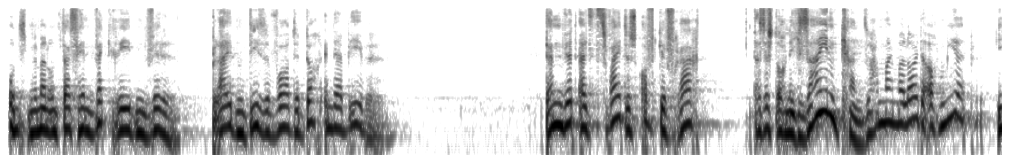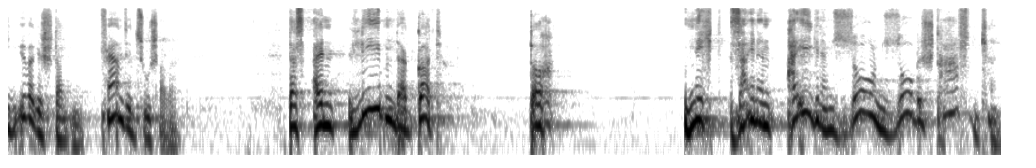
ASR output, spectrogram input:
uns, wenn man uns das hinwegreden will, bleiben diese Worte doch in der Bibel. Dann wird als zweites oft gefragt, dass es doch nicht sein kann. So haben manchmal Leute auch mir gegenübergestanden, Fernsehzuschauer, dass ein liebender Gott doch nicht seinen eigenen Sohn so bestrafen kann.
